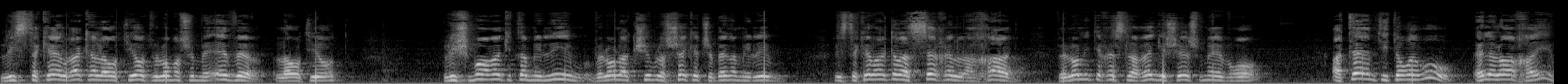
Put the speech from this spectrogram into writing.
להסתכל רק על האותיות ולא מה שמעבר לאותיות, לשמוע רק את המילים ולא להקשיב לשקט שבין המילים, להסתכל רק על השכל החד ולא להתייחס לרגש שיש מעברו, אתם תתעוררו, אלה לא החיים.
